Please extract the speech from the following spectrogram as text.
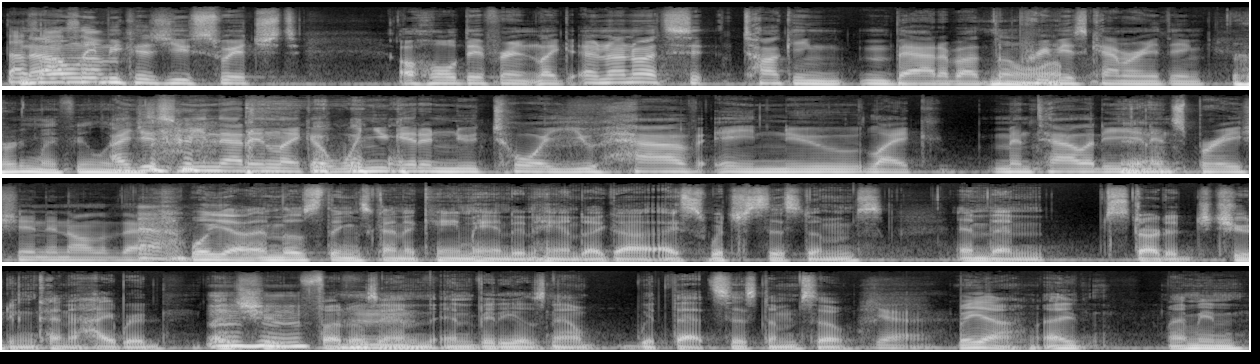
That's Not awesome. only because you switched a whole different, like, and I'm not si- talking bad about the No, previous camera or anything. You're hurting my feelings. I just mean that in like a, when you get a new toy, you have a new like mentality and Yeah. inspiration and all of that. Yeah. Well, yeah, and those things kind of came hand in hand. I got I switched systems and then started shooting kind of hybrid. I Mm-hmm. shoot photos and, and videos now with that system. So Yeah. but yeah, I I mean,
